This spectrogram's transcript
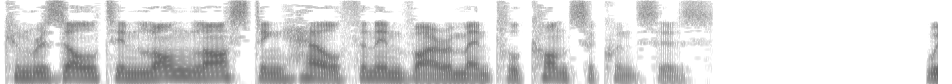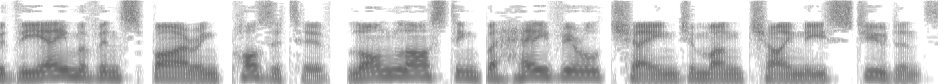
can result in long-lasting health and environmental consequences. With the aim of inspiring positive, long-lasting behavioral change among Chinese students,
